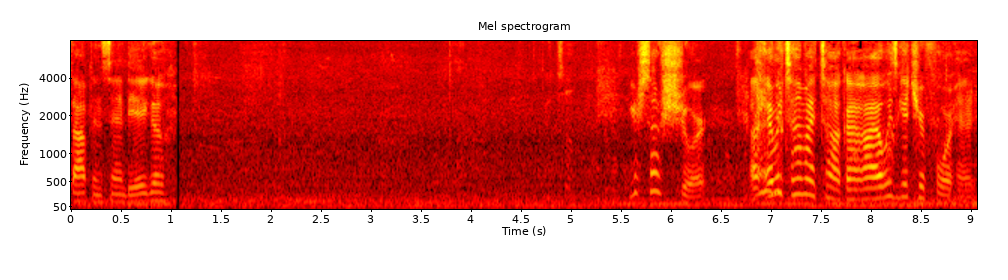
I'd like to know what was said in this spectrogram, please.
Stop in San Diego. You're so short. Uh, every time I talk, I, I always get your forehead.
